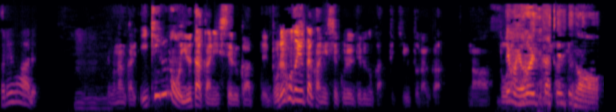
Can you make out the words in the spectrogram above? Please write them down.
それはある。うんうんーでもなんか、生きるのを豊かにしてるかって、どれほど豊かにしてくれてるのかって聞うとなんか、なあどうでも、鎧塚先生の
